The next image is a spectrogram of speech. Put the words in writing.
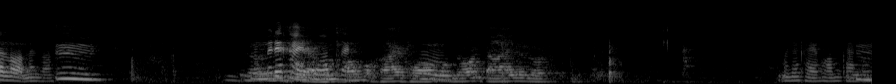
ตลอดแมันบ่อืม มันไม่ได้ขายพร้อมกัน เขาก็ขายของก็นอนตายเลยรถไม่ได้ขายพร้อมกันอืม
